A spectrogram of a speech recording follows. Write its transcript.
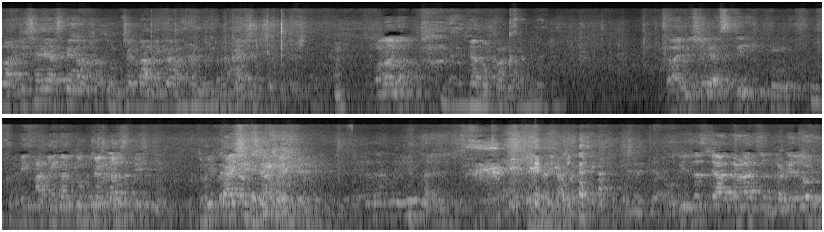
राजेशाही असते ना आता तुमच्याकडे अधिकार असतील तुम्ही काय शिक्षा देऊ शकता? कोणाला? त्या लोकांना राजविषयी असती आणि अधिकार तुमच्याकडे असतील. तर तुम्ही काय शिक्षा देऊ उगीच त्या काळाचं कडेलोट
